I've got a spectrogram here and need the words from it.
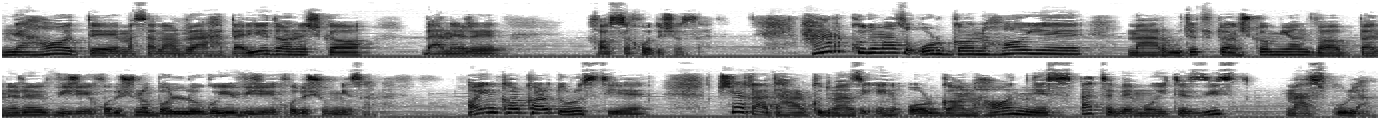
نهاد مثلا رهبری دانشگاه بنر خاص خودش رو زده. هر کدوم از ارگان های مربوطه تو دانشگاه میان و بنر ویژه خودشون رو با لوگوی ویژه خودشون می‌زنن. آیا این کار کار درستیه؟ چقدر هر کدوم از این ارگان ها نسبت به محیط زیست مسئولن؟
